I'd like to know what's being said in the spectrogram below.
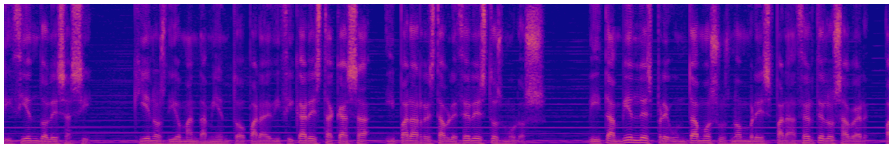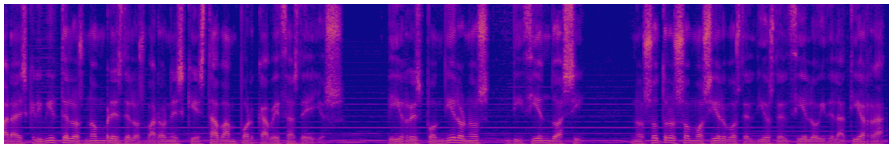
diciéndoles así, ¿quién os dio mandamiento para edificar esta casa y para restablecer estos muros? Y también les preguntamos sus nombres para hacértelo saber, para escribirte los nombres de los varones que estaban por cabezas de ellos. Y respondiéronos, diciendo así, nosotros somos siervos del Dios del cielo y de la tierra,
